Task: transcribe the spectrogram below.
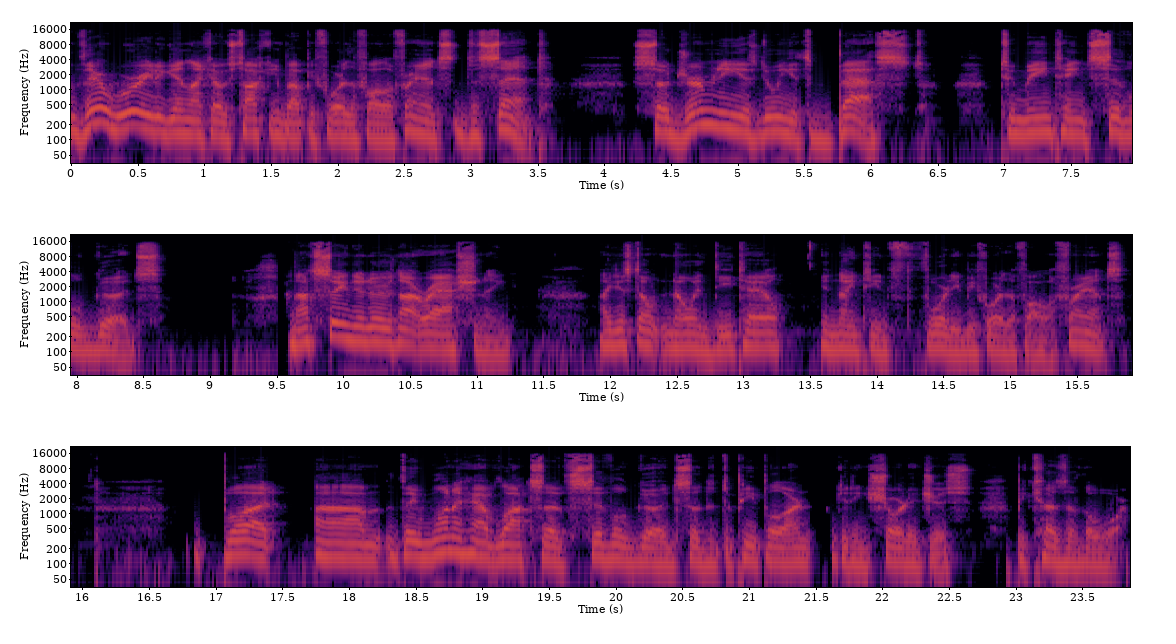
they're worried again, like I was talking about before the fall of France, dissent. So Germany is doing its best to maintain civil goods. I'm not saying that there's not rationing. I just don't know in detail in 1940 before the fall of France. But um, they want to have lots of civil goods so that the people aren't getting shortages because of the war.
